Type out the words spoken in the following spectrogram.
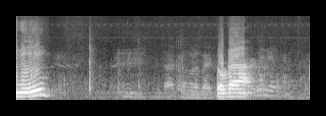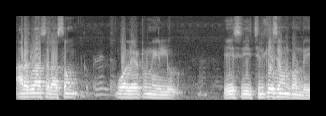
ఇది ఒక అర గ్లాసు రసం ఓ లీటర్ నీళ్ళు వేసి చిలికేసామనుకోండి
